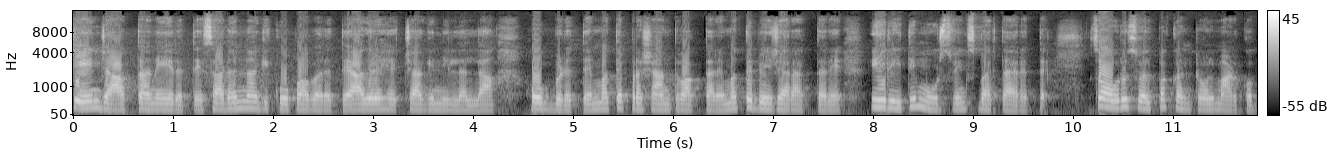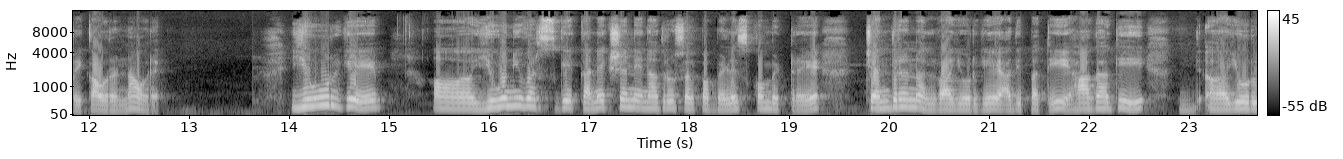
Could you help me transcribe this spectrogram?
ಚೇಂಜ್ ಆಗ್ತಾನೆ ಇರುತ್ತೆ. ಸಡನ್ನಾಗಿ ಕೋಪ ಬರುತ್ತೆ, ಆದರೆ ಹೆಚ್ಚಾಗಿ ನಿಲ್ಲಲ್ಲ. ಹೋಗ್ಬಿಡುತ್ತೆ, ಮತ್ತೆ ಪ್ರಶಾಂತವಾಗ್ತಾರೆ, ಮತ್ತೆ ಬೇಜಾರಾಗ್ತಾರೆ. ಈ ರೀತಿ ಮೂಡ್ ಸ್ವಿಂಗ್ಸ್ ಬರ್ತಾ ಇರುತ್ತೆ. ಸೊ ಅವರು ಸ್ವಲ್ಪ ಕಂಟ್ರೋಲ್ ಮಾಡ್ಕೋಬೇಕು, ಅವರನ್ನು ಅವರೇ. ಇವ್ರಿಗೆ ಯೂನಿವರ್ಸ್ಗೆ ಕನೆಕ್ಷನ್ ಏನಾದರೂ ಸ್ವಲ್ಪ ಬೆಳೆಸ್ಕೊಂಬಿಟ್ರೆ ಚಂದ್ರನ್ ಅಲ್ವಾ ಇವ್ರಿಗೆ ಅಧಿಪತಿ? ಹಾಗಾಗಿ ಇವರು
